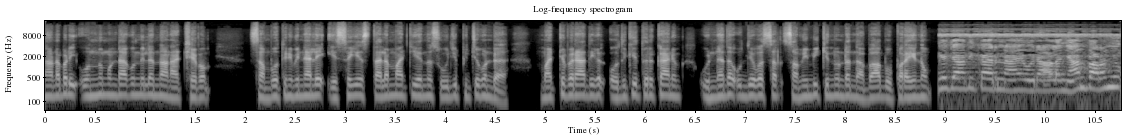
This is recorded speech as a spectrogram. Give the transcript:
നടപടി ഒന്നുമുണ്ടാകുന്നില്ലെന്നാണ് ആക്ഷേപം. സംഭവത്തിന് പിന്നാലെ എസ് ഐയെ സ്ഥലം മാറ്റിയെന്ന് സൂചിപ്പിച്ചുകൊണ്ട് മറ്റു പരാതികൾ ഒതുക്കി തീർക്കാനും ഉന്നത ഉദ്യോഗസ്ഥർ സമീപിക്കുന്നുണ്ടെന്ന് ബാബു പറയുന്നു. പട്ടികജാതിക്കാരനായ ഒരാളെ ഞാൻ പറഞ്ഞു.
